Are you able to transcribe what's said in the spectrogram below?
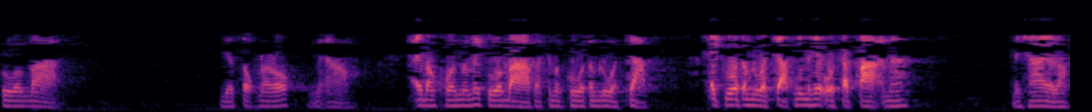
กลัวบาปเดี๋ยวตกนรกไม่เอาไอ้บางคนมันไม่กลัวบาปแต่มันกลัวตำรวจจับ ไอ้กลัวตำรวจจับนี่ไม่ใช่โอตปะนะ ไม่ใช่หรอก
